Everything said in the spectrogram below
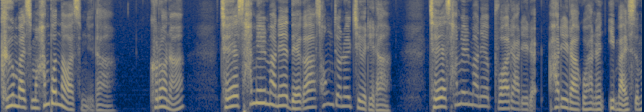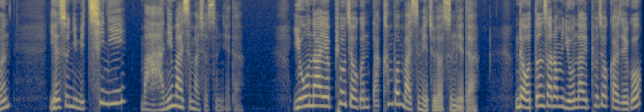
그 말씀은 한 번 나왔습니다. 그러나 제 3일 만에 내가 성전을 지으리라. 제 3일 만에 부활하리라고 하는 이 말씀은 예수님이 친히 많이 말씀하셨습니다. 요나의 표적은 딱 한 번 말씀해 주셨습니다. 근데 어떤 사람은 요나의 표적 가지고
